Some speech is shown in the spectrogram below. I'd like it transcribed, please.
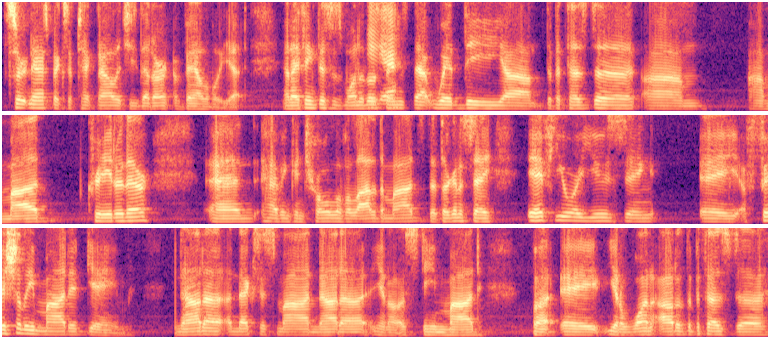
certain aspects of technology that aren't available yet. And I think this is one of those Yeah. things that with the um, the Bethesda um, uh, mod creator there and having control of a lot of the mods, that they're going to say if you are using a officially modded game, not a, a Nexus mod, not a you know a Steam mod, but a you know one out of the Bethesda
